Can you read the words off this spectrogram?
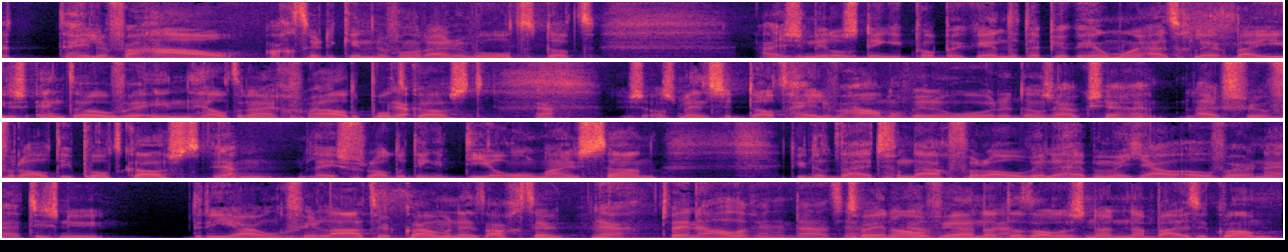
het hele verhaal achter de kinderen van Ruinerwold, dat hij is inmiddels denk ik wel bekend. Dat heb je ook heel mooi uitgelegd bij Iris Enthoven in Held en Eigen Verhaal, de podcast. Ja. Dus als mensen dat hele verhaal nog willen horen, dan zou ik zeggen, luister vooral die podcast en lees vooral de dingen die al online staan. Ik denk dat wij het vandaag vooral willen hebben met jou over, nou ja, het is nu drie jaar ongeveer later, kwamen we net achter. Ja, 2,5 inderdaad. Ja. Tweeënhalf Ja. jaar Ja. nadat alles naar, naar buiten kwam.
